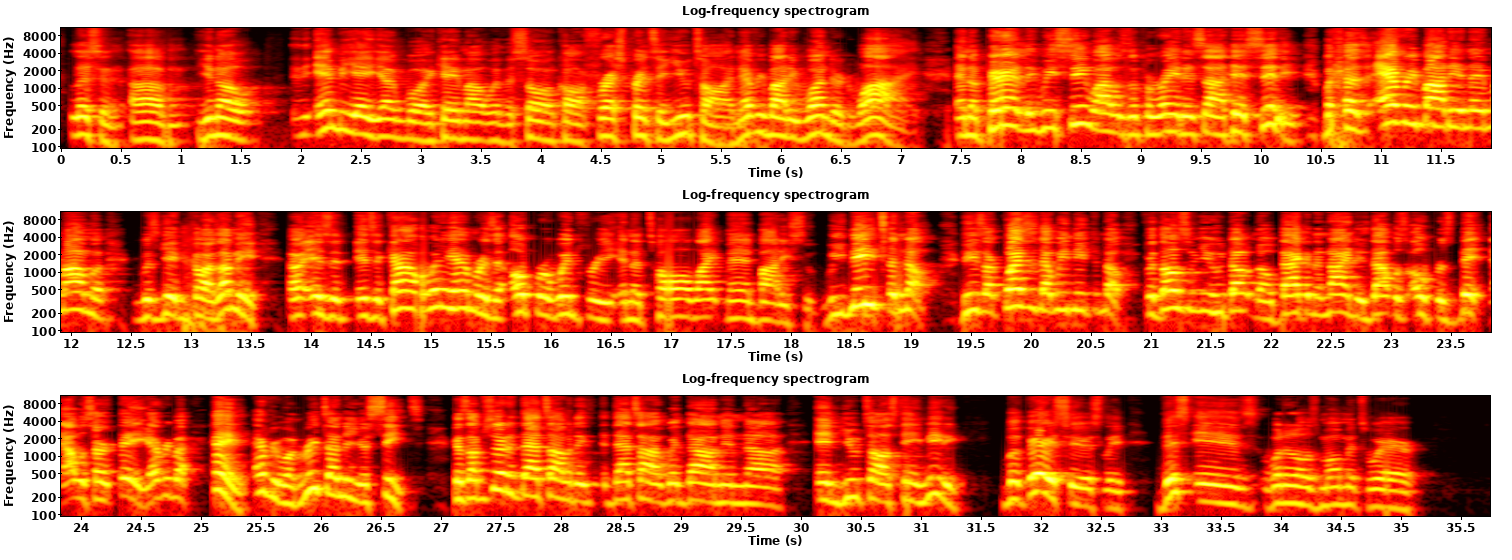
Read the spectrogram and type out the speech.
Listen, um, you know, the NBA YoungBoy came out with a song called Fresh Prince of Utah, and everybody wondered why. And apparently, we see why it was a parade inside his city because everybody and their mama was getting cars. I mean, uh, is it is it Kyle Whittingham or is it Oprah Winfrey in a tall white man bodysuit? We need to know. These are questions that we need to know. For those of you who don't know, back in the 90s, that was Oprah's bit. That was her thing. Everybody, hey, everyone, reach under your seats because I'm sure that that's how it that's how it went down in uh, in Utah's team meeting. But very seriously, this is one of those moments where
